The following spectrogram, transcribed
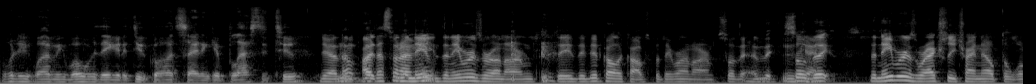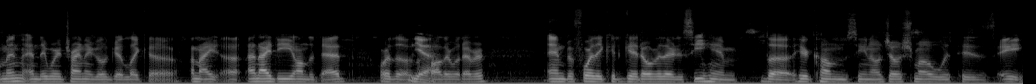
what do you, well, I mean, what were they gonna do? Go outside and get blasted too? Yeah, No, the, but that's what the I neigh- mean. The neighbors were unarmed. they they did call the cops, but they were unarmed. So the, they, so Okay. the the neighbors were actually trying to help the woman, and they were trying to go get like a an, I, uh, an ID on the dad or the, the father, whatever. And before they could get over there to see him, the here comes you know Joe Schmo with his A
